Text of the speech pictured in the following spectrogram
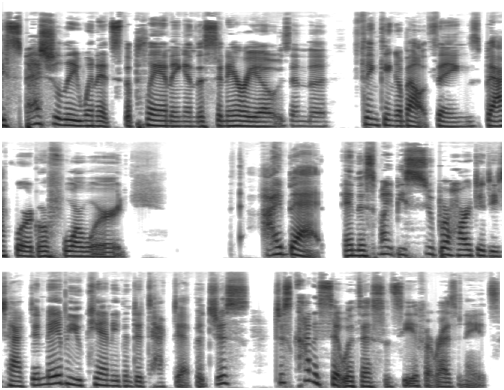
especially when it's the planning and the scenarios and the thinking about things backward or forward. I bet, and this might be super hard to detect, and maybe you can't even detect it, but just just kind of sit with this and see if it resonates.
